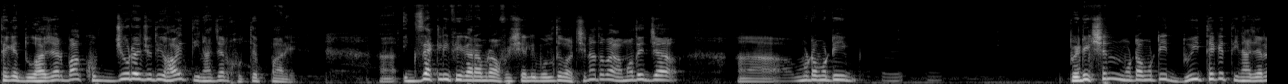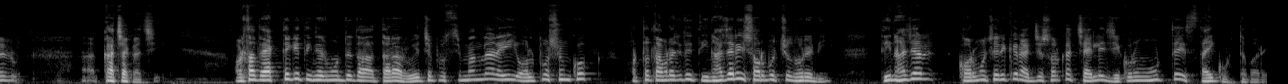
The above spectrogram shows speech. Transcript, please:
থেকে দু হাজার বা খুব জোরে যদি হয়, তিন হাজার হতে পারে। এক্স্যাক্টলি ফিগার আমরা অফিসিয়ালি বলতে পারছি না, তবে আমাদের যা মোটামুটি প্রেডিকশন মোটামুটি দুই থেকে তিন হাজারের কাছাকাছি। অর্থাৎ এক থেকে তিনের মধ্যে তারা রয়েছে পশ্চিমবাংলার। এই অল্প সংখ্যক, অর্থাৎ আমরা যদি তিন হাজারই সর্বোচ্চ ধরে নিই, তিন হাজার কর্মচারীকে রাজ্য সরকার চাইলে যে কোনো মুহূর্তে স্থায়ী করতে পারে।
